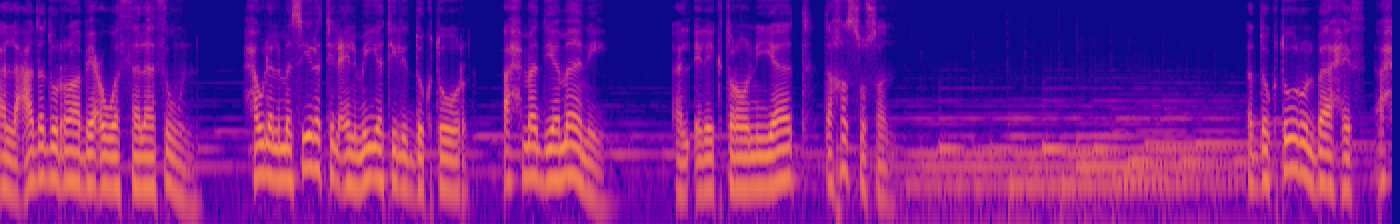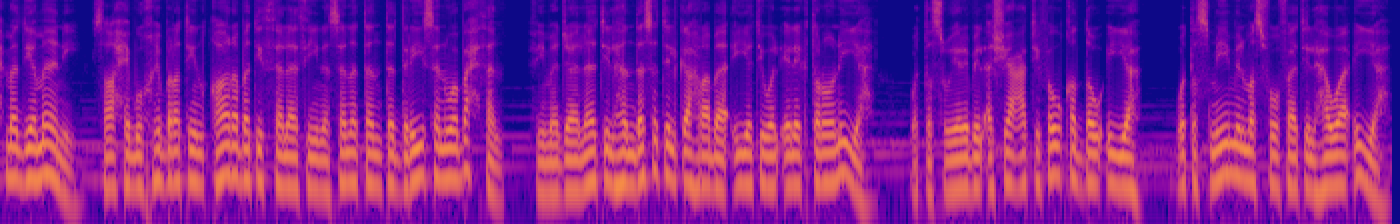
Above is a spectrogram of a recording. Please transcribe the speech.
العدد الرابع والثلاثون حول المسيرة العلمية للدكتور أحمد يماني. الإلكترونيات تخصصا. الدكتور الباحث أحمد يماني صاحب خبرة قاربت الثلاثين سنة تدريسا وبحثا في مجالات الهندسة الكهربائية والإلكترونية والتصوير بالأشعة فوق الضوئية وتصميم المصفوفات الهوائية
